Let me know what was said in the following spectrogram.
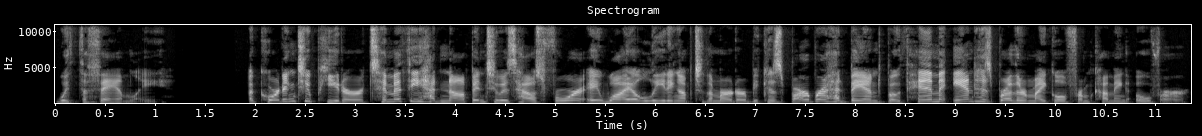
with the family. According to Peter, Timothy had not been to his house for a while leading up to the murder because Barbara had banned both him and his brother Michael from coming over.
